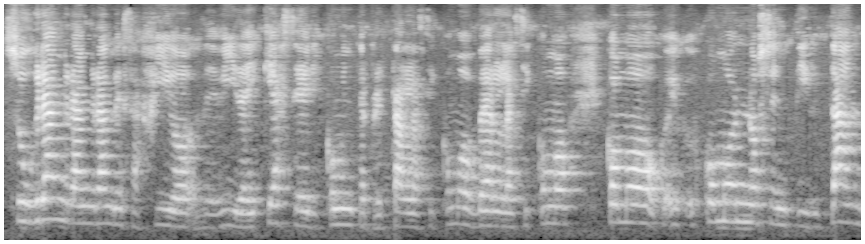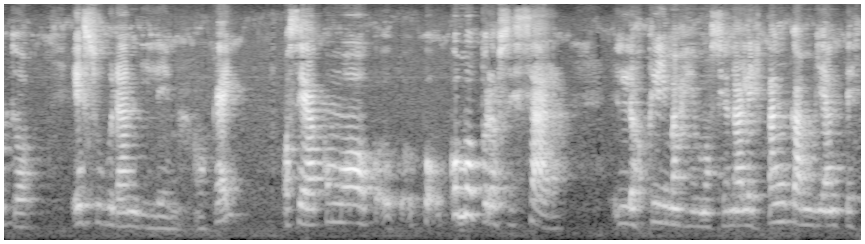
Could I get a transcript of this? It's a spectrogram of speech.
su gran, gran, gran desafío de vida y qué hacer y cómo interpretarlas y cómo verlas y cómo, cómo, eh, cómo no sentir tanto, es su gran dilema, ¿ok? O sea, cómo, cómo procesar los climas emocionales tan cambiantes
